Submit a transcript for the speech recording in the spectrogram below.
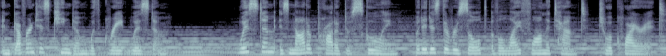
and governed his kingdom with great wisdom. Wisdom is not a product of schooling, but it is the result of a lifelong attempt to acquire it.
